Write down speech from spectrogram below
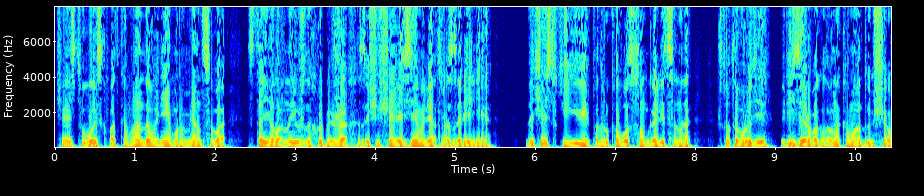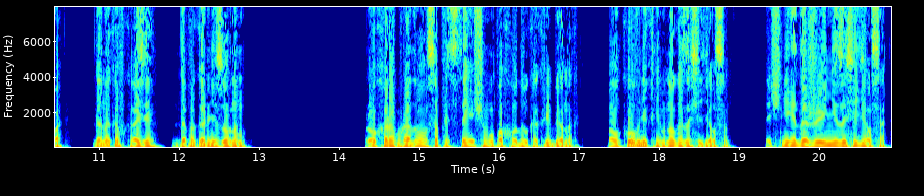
часть войск под командованием Румянцева стояла на южных рубежах, защищая земли от разорения, да часть в Киеве под руководством Голицына, что-то вроде резерва главнокомандующего, да на Кавказе, да по гарнизонам. Прохор обрадовался предстоящему походу как ребенок. полковник немного засиделся. Точнее, даже не засиделся.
